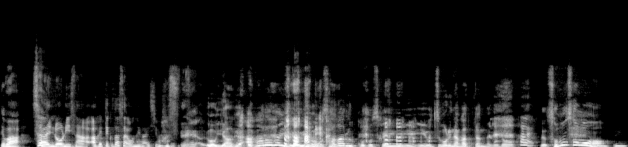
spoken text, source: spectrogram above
では、さらにローリーさん、上げてください。お願いします。えもうやげ上がらないよ。今も下がることしか言う言うつもりなかったんだけど、はい。でそもそも、うん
